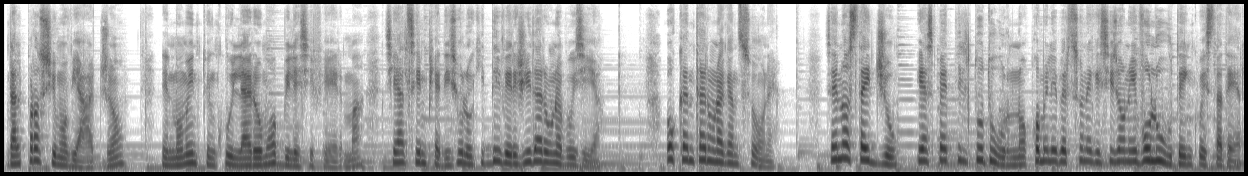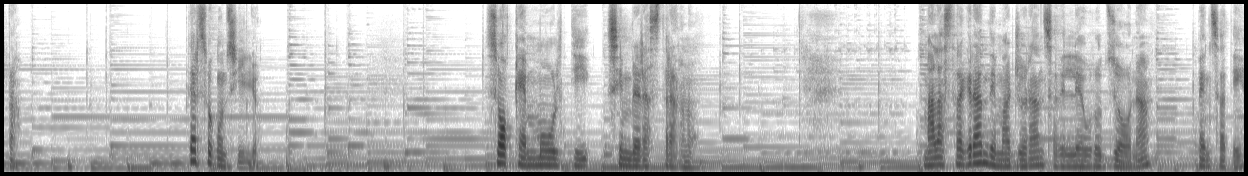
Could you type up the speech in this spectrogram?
Dal prossimo viaggio, nel momento in cui l'aeromobile si ferma, si alza in piedi solo chi deve recitare una poesia o cantare una canzone se no stai giù e aspetti il tuo turno come le persone che si sono evolute in questa terra. Terzo consiglio. So che a molti sembrerà strano, ma la stragrande maggioranza dell'Eurozona, pensa te,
